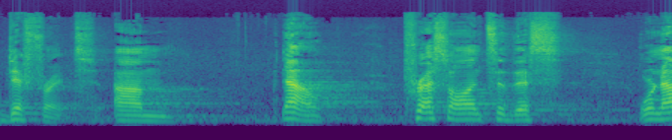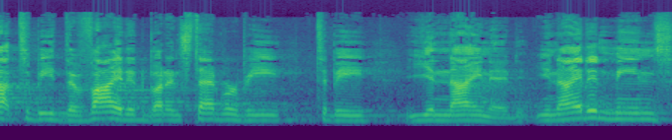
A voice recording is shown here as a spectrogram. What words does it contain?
different. Um, now, press on to this. We're not to be divided, but instead we're be, to be united. United means,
